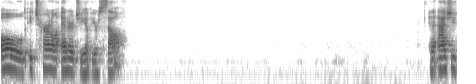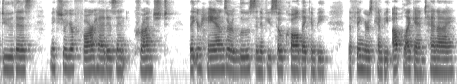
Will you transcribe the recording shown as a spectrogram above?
old, eternal energy of yourself. And as you do this, Make sure your forehead isn't crunched, that your hands are loose, and if you so call, they can be, the fingers can be up like antennae.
